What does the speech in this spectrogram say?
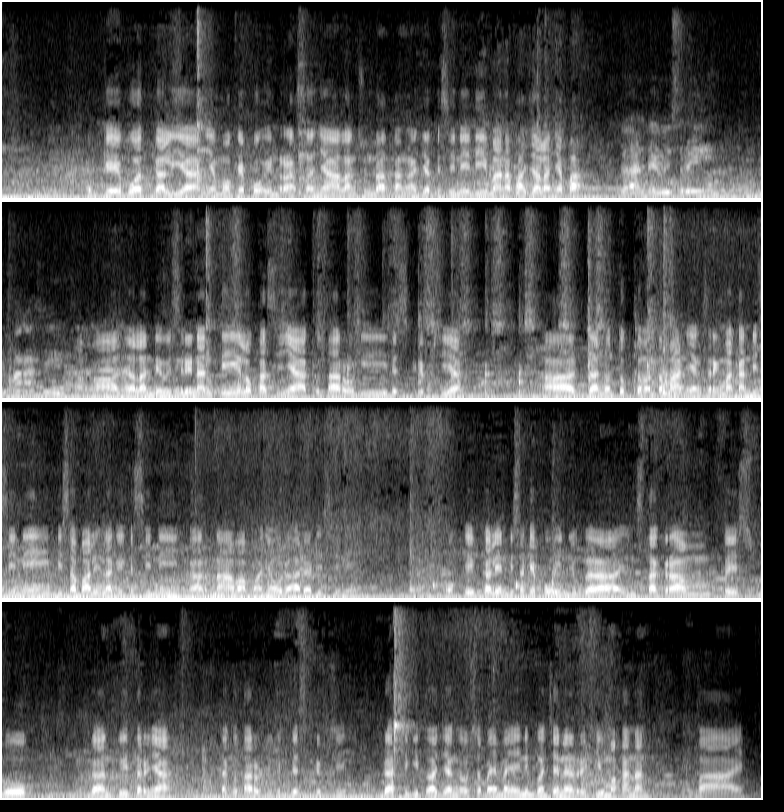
Oke, buat kalian yang mau kepoin rasanya, langsung datang aja ke sini. Di mana Pak jalannya Pak? Jalan Dewi Sri. Ah, Jalan Dewi Sri nanti lokasinya aku taruh di deskripsi ya. Ah, dan untuk teman-teman yang sering makan di sini bisa balik lagi ke sini karena bapaknya udah ada di sini. Oke, kalian bisa kepoin juga Instagram, Facebook, dan Twitternya. Kita aku taruh juga di deskripsi. Udah segitu aja, nggak usah banyak-banyak. Ini bukan channel review makanan. Bye.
